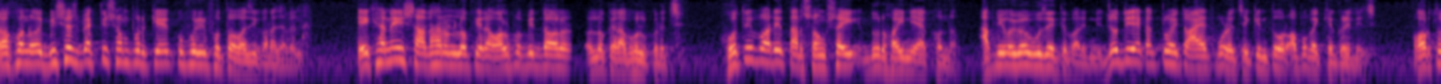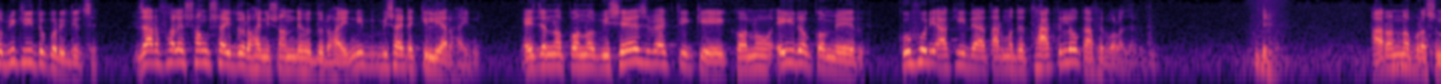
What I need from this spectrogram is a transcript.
তখন ওই বিশেষ ব্যক্তি সম্পর্কে কুফুরির ফতোয়াবাজি করা যাবে না। এখানেই সাধারণ লোকেরা, অল্প বিদ্যা লোকেরা ভুল করেছে। হতে পারে তার সংশয় দূর হয়নি এখনও। আপনি ওইভাবে বুঝাইতে পারেননি। যদি এক একটু হয়তো আয়াত পড়েছে, কিন্তু ওর অপব্যাখ্যা করে দিয়েছে, অর্থ বিকৃত করে দিয়েছে। যার ফলে সংশয় দূর হয়নি, সন্দেহ দূর হয়নি, বিষয়টা ক্লিয়ার হয়নি। এই জন্য কোনো বিশেষ ব্যক্তিকে কোনো এই রকমের কুফুরি আঁকি আকিদা তার মধ্যে থাকলেও কাফের বলা যাবে না। আর অন্য প্রশ্ন?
